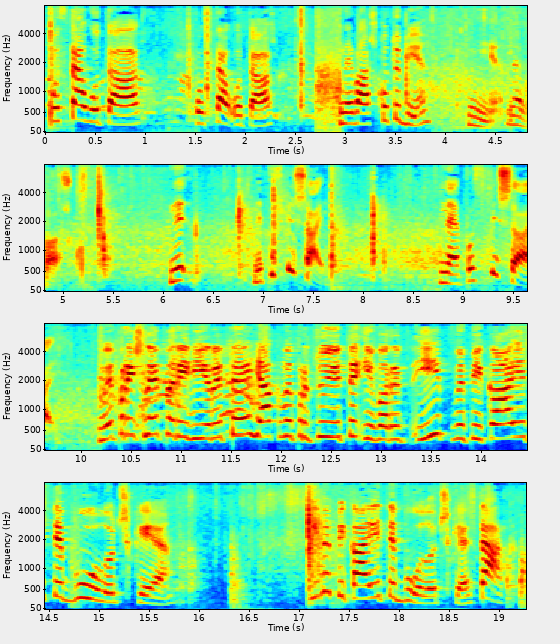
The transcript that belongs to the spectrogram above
Постав отак. Постав отак. Не важко тобі? Ні, не важко. Не, не поспішай. Не поспішай. Ми прийшли перевірити, як ви працюєте і, варите, і випікаєте булочки. І випікаєте булочки. Так.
